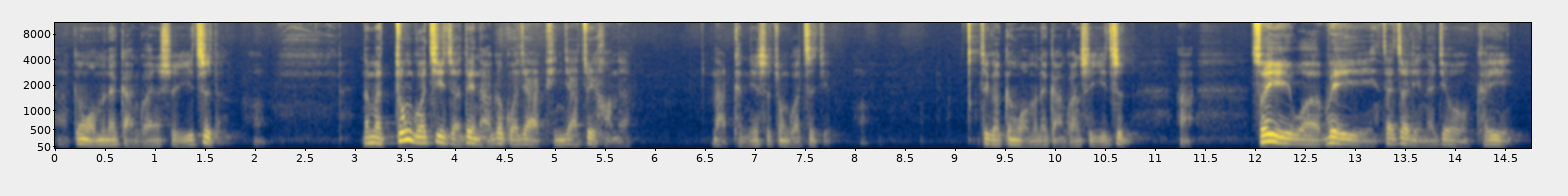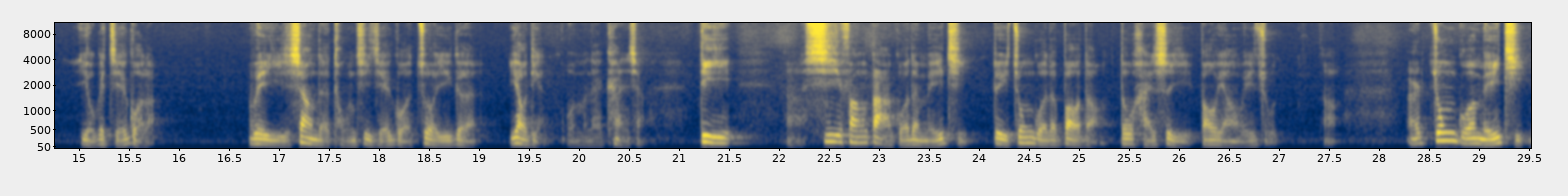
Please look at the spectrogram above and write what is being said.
啊，跟我们的感官是一致的啊。那么中国记者对哪个国家评价最好呢？那肯定是中国自己啊，这个跟我们的感官是一致的。所以我为在这里呢就可以有个结果了，为以上的统计结果做一个要点，我们来看一下。第一，啊，西方大国的媒体对中国的报道都还是以褒扬为主，啊，而中国媒体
